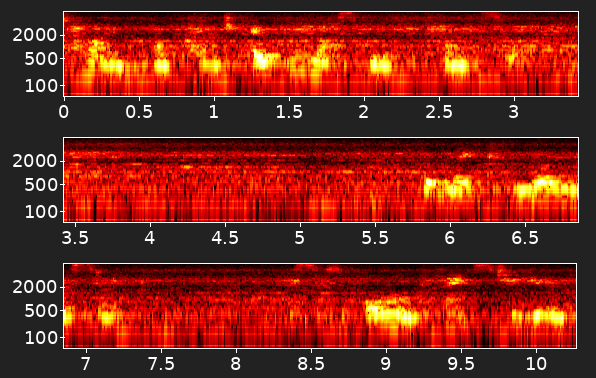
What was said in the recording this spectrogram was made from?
time, I'll purge every last bit of it from its life. But make no mistake, this is all you. Got to see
